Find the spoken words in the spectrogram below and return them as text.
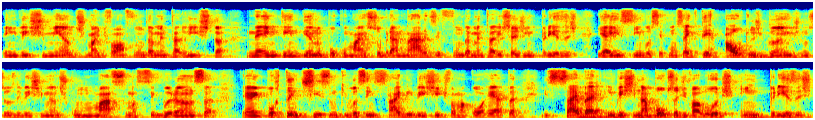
investimentos, mas de forma fundamentalista, né? Entendendo um pouco mais sobre análise fundamentalista de empresas, e aí sim você consegue ter altos ganhos nos seus investimentos com máxima segurança. É importantíssimo que você saiba investir de forma correta e saiba investir na bolsa de valores em empresas,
